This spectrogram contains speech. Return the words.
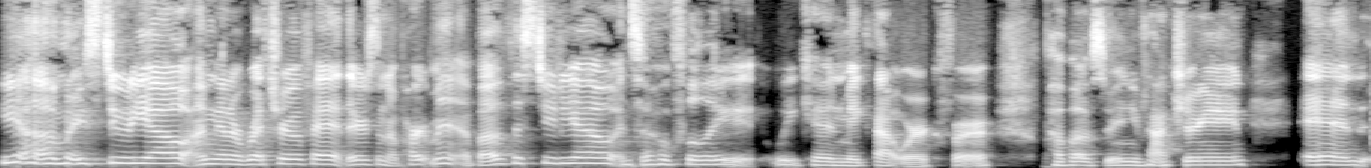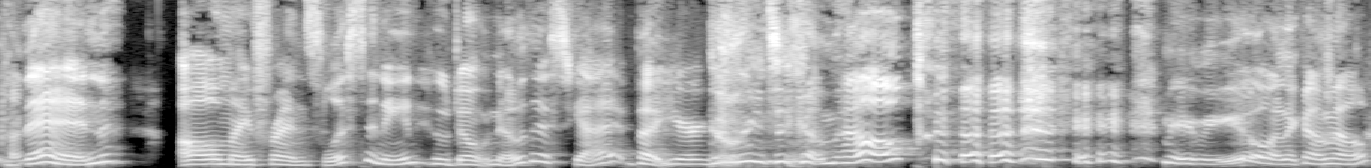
Yeah, my studio. I'm gonna retrofit. There's an apartment above the studio, and so hopefully we can make that work for Pupups Manufacturing. And okay. then all my friends listening who don't know this yet, but you're going to come help. Maybe you want to come help.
